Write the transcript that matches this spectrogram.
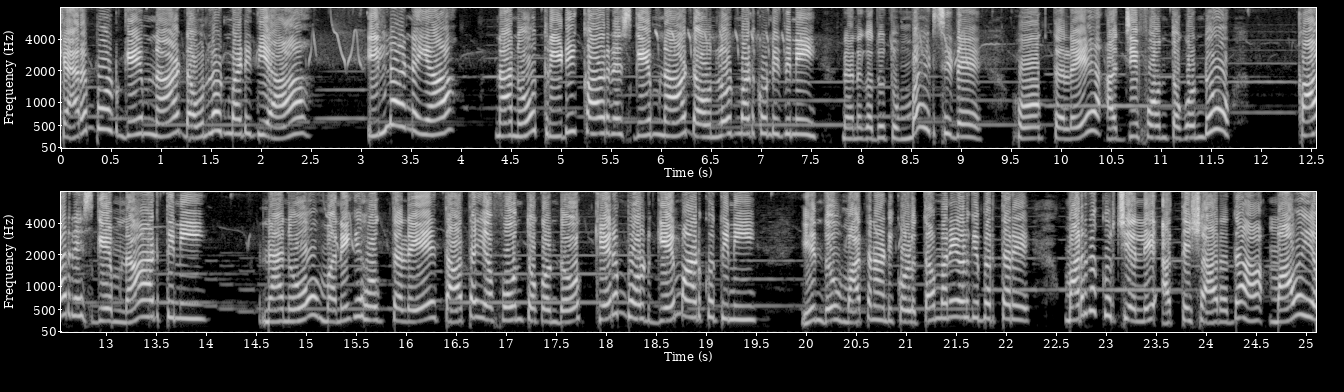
ಕ್ಯಾರಂ ಬೋರ್ಡ್ ಗೇಮ್ನ ಡೌನ್ಲೋಡ್ ಮಾಡಿದ್ಯಾ ಇಲ್ಲ ಅಣ್ಣಯ್ಯ, ನಾನು ತ್ರೀ ಡಿ ಕಾರ್ ರೇಸ್ ಗೇಮ್ನ ಡೌನ್ಲೋಡ್ ಮಾಡ್ಕೊಂಡಿದ್ದೀನಿ. ನನಗದು ತುಂಬಾ ಹಿಡಿಸಿದೆ ಹೋಗ್ತಾಳೆ ಅಜ್ಜಿ ಫೋನ್ ತಗೊಂಡು ಕಾರ್ ರೇಸ್ ಗೇಮ್ನ ಆಡ್ತೀನಿ. ನಾನು ಮನೆಗೆ ಹೋಗ್ತಾಳೆ ತಾತಯ್ಯ ಫೋನ್ ತಗೊಂಡು ಕೇರಂ ಬೋರ್ಡ್ ಗೇಮ್ ಆಡ್ಕೋತೀನಿ ಎಂದು ಮಾತನಾಡಿಕೊಳ್ಳುತ್ತಾ ಮನೆಯೊಳಗೆ ಬರ್ತಾರೆ. ಮರದ ಕುರ್ಚಿಯಲ್ಲಿ ಅತ್ತೆ ಶಾರದಾ ಮಾವಯ್ಯ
